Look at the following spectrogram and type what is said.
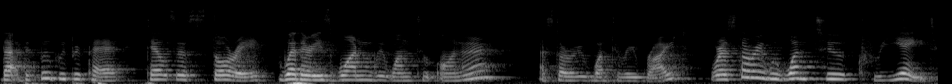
that the food we prepare tells a story, whether it's one we want to honor, a story we want to rewrite, or a story we want to create.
